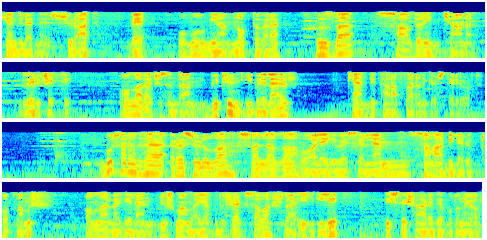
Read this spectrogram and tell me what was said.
kendilerine sürat ve umulmayan noktalara hızla saldırı imkanı verecekti. Onlar açısından bütün ibreler kendi taraflarını gösteriyordu. Bu sırada Resulullah sallallahu aleyhi ve sellem sahabileri toplamış, onlarla gelen düşmanla yapılacak savaşla ilgili istişarede bulunuyor.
